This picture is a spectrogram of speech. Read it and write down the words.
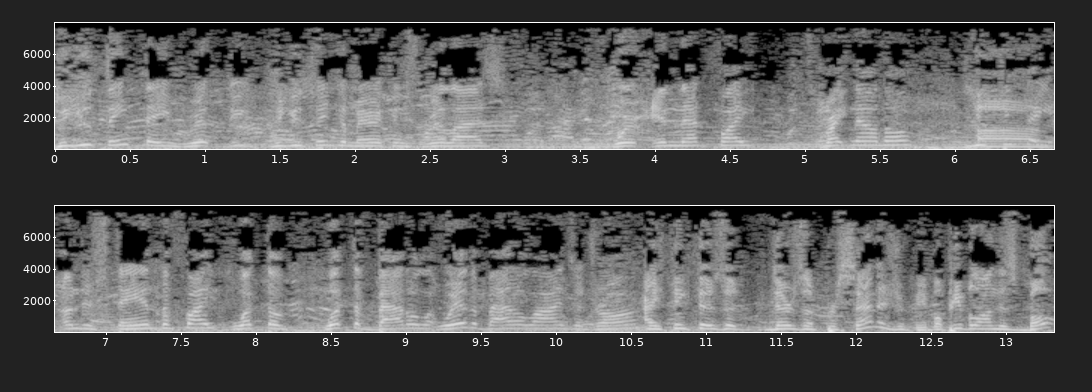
Do you think they re- do, do you think Americans realize we're in that fight right now though? You think they um, understand the fight? What the what the battle where the battle lines are drawn? I think there's a there's a percentage of people, people on this boat.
